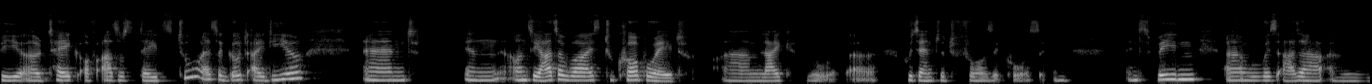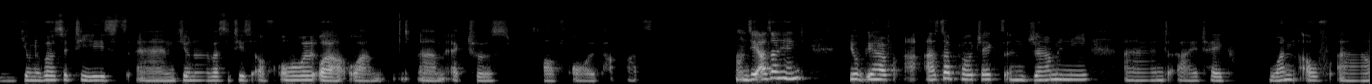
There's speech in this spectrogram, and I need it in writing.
be a take of other states too as a good idea. And in, on the otherwise to cooperate, um, like you uh, presented for the course in in Sweden um, with other um, universities and universities of all or, or um, actors of all parts. On the other hand, you, you have other projects in Germany and I take one of uh,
